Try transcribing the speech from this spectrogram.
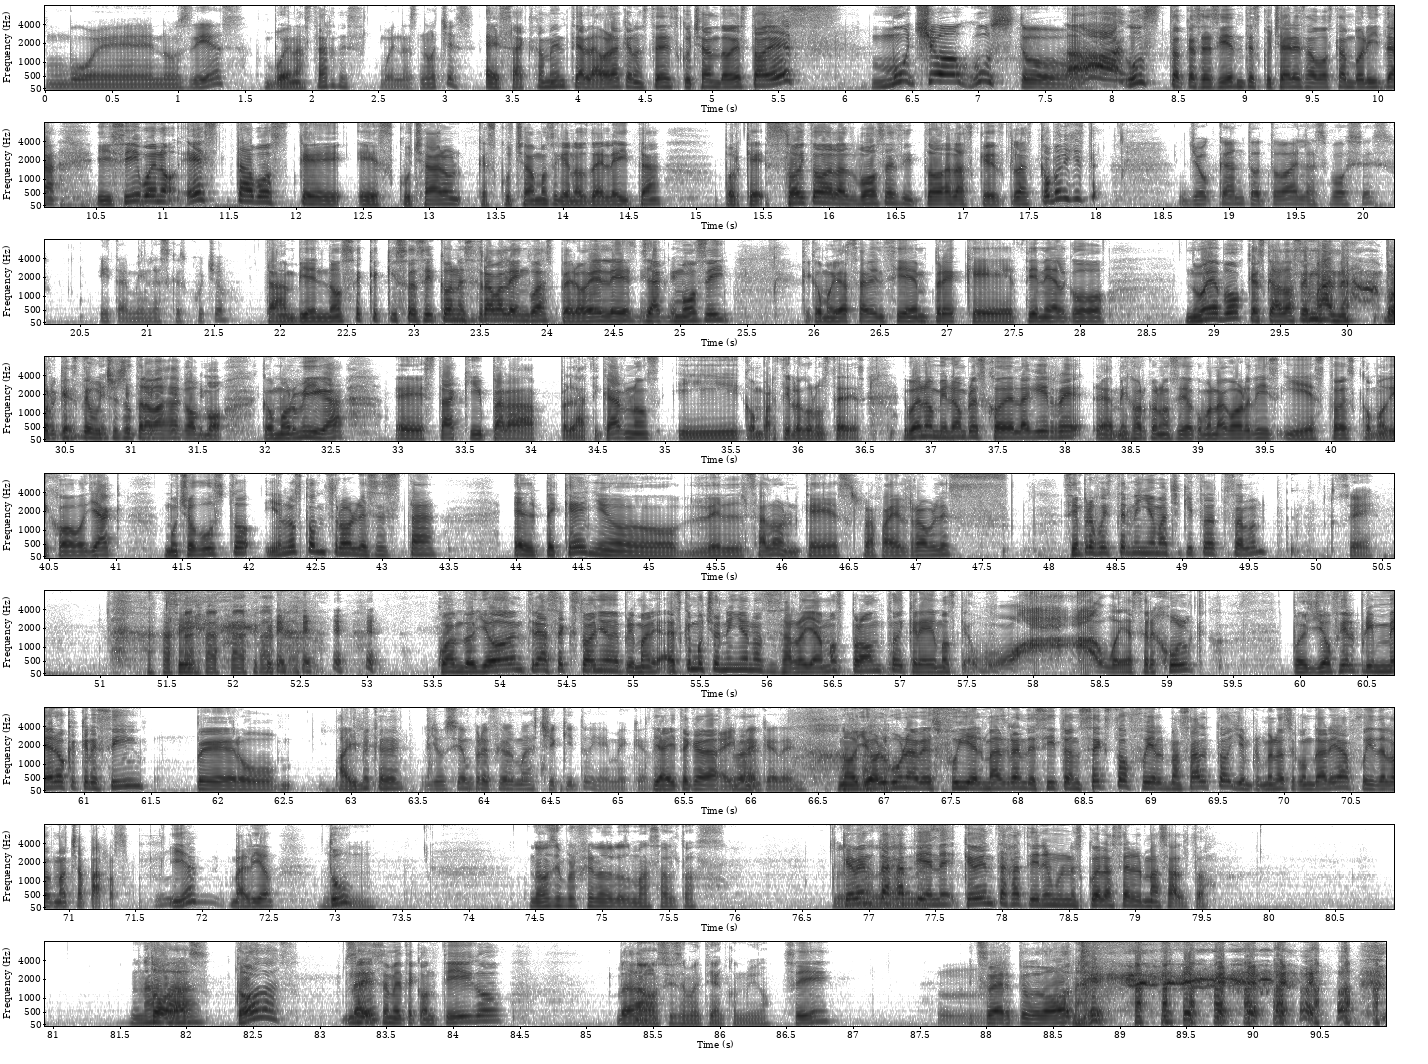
Buenos días, Buenas tardes. buenas noches. Exactamente, a la hora que nos esté escuchando esto es... Mucho gusto. ¡Ah! Gusto que se siente escuchar esa voz tan bonita. Y sí, bueno, esta voz que escucharon, que escuchamos y que nos deleita, porque soy todas las voces y todas las que... Las, ¿Cómo dijiste? Yo canto todas las voces y también las que escucho. También no sé qué quiso decir con ese trabalenguas, pero él es Jack Mossy, que como ya saben siempre que tiene algo nuevo, que es cada semana, porque este muchacho trabaja como, como hormiga, eh, está aquí para platicarnos y compartirlo con ustedes. Y bueno, mi nombre es Joel Aguirre, eh, mejor conocido como La Gordis, y esto es, como dijo Jack, mucho gusto. Y en los controles está el pequeño del salón, que es Rafael Robles. ¿Siempre fuiste el niño más chiquito de tu salón? Sí. Sí. Cuando yo entré a sexto año de primaria, es que muchos niños nos desarrollamos pronto y creemos que, wow, voy a ser Hulk. Pues yo fui el primero que crecí, pero ahí me quedé. Yo siempre fui el más chiquito y ahí me quedé. Y ahí te quedaste. Ahí me quedé. No, yo alguna vez fui el más grandecito en sexto, fui el más alto y en primero de secundaria fui de los más chaparros. Y ya, valió. ¿Tú? Mm. No, siempre fui uno de los más altos. ¿Qué más ventaja, grandes. tiene, ¿Qué ventaja tiene en una escuela ser el más alto? Nada. Todas. Todas. Nadie ¿Sí? se mete contigo. ¿verdad? No, sí se metían conmigo. ¿Sí? Mm. Suertudote.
